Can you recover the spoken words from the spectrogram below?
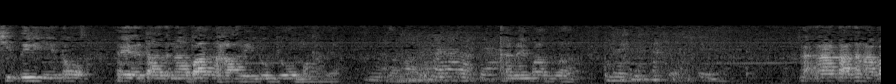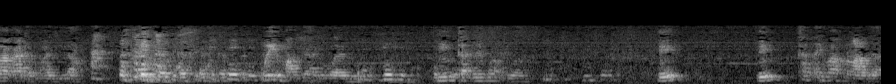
ဖြစ်သေးရင်တော့ အဲသာသနာပါကဟာရီလို့ပြောမှာဗျမလာပါဗျာခဏမှမလားဟငါသာသနာဘာကဓမ္မကြီးလားဝိမာပြလို့ပဲလို့ဟင်းကန်နေမှာလို့ဟင်ဟင်ခံလိုက်မှမလားဗျာ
